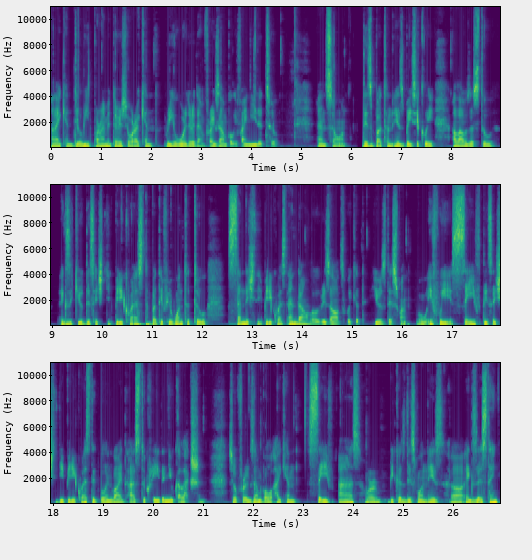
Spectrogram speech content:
And I can delete parameters or I can reorder them, for example, if I needed to, and so on. This button is basically allows us to execute this HTTP request, but if you wanted to send HTTP request and download results, we could use this one. If we save this HTTP request, it will invite us to create a new collection. So for example, I can save as or because this one is uh, existing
